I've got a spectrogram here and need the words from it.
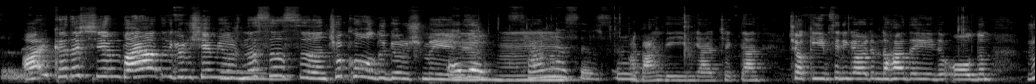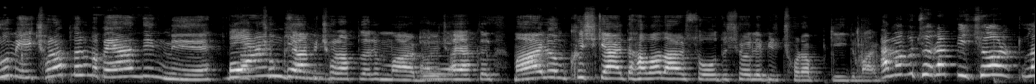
dur. Arkadaşım bayağıdır görüşemiyoruz. Nasılsın? Çok oldu görüşmeyeli. Evet. Hmm. Sen nasılsın? Ay, ben de iyiyim gerçekten. Çok iyiyim. Seni gördüm daha da iyi oldum. Rumi çoraplarımı beğendin mi? Bak, çok Beğendim. güzel bir çoraplarım var böyle Evet. ayaklarım. Malum kış geldi havalar soğudu. Şöyle bir çorap giydim arkadaşlar. Ama bu çorap değil şortla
